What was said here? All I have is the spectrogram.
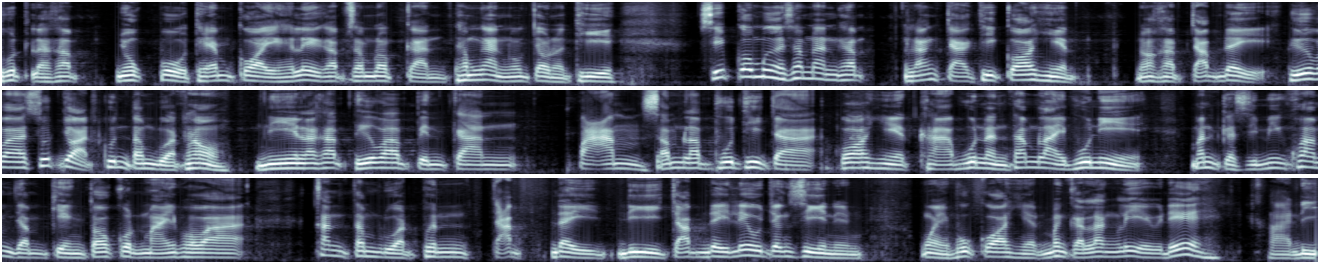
สุดๆแหละครับ ยกโป้แถมก้อยให้เลยครับสำหรับการทำงานของเจ้าหน้าที่สิบก็มือสำนันครับ หลังจากที่ก่อเหตุเนาะครับจับได้ ถือว่าสุดยอดคุณตำรวจเฮานี่แหละครับ ถือว่าเป็นการปามสำหรับผู้ที่จะก่อเหตุฆ่าผู้นั้นทำลายผู้นี้มันก็สิมีความยำเก่งต่อกฎหมายเพราะว่าขั้นตำรวจเพิ่นจับได้ดีจับได้เร็วจังซี่นี่ห่วยผู้ก่อเหตุมันกำลังเลอยู่เด้ ขาดี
